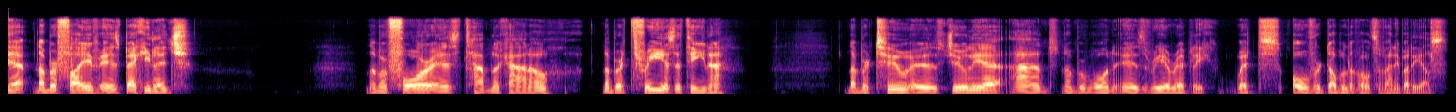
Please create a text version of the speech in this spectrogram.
Yeah. Number five is Becky Lynch. Number four is Tam Nakano. Number three is Athena. Number two is Julia. And number one is Rhea Ripley with over double the votes of anybody else.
